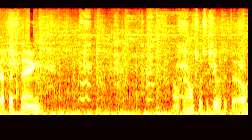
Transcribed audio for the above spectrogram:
got that thing. I don't know what the hell I'm supposed to do with it, though.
